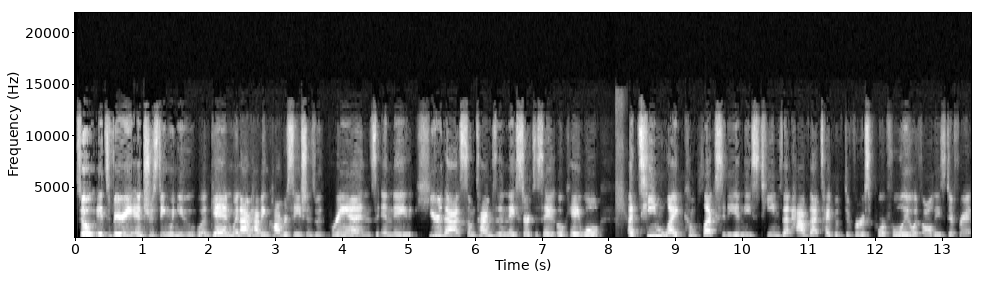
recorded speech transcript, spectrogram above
So it's very interesting when you again when I'm having conversations with brands and they hear that sometimes then they start to say okay well a team like complexity and these teams that have that type of diverse portfolio with all these different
